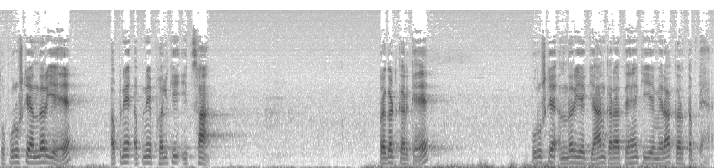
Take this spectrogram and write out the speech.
तो पुरुष के अंदर ये अपने अपने फल की इच्छा प्रकट करके पुरुष के अंदर ये ज्ञान कराते हैं कि ये मेरा कर्तव्य है।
